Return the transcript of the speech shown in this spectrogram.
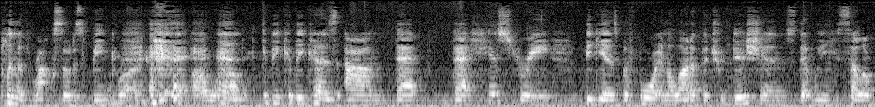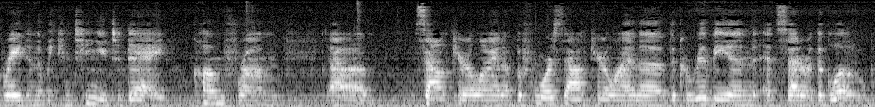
Plymouth Rock, so to speak, right. and because um, that that history begins before, and a lot of the traditions that we celebrate and that we continue today come from. Uh, South Carolina, before South Carolina, the Caribbean, etc., the globe.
